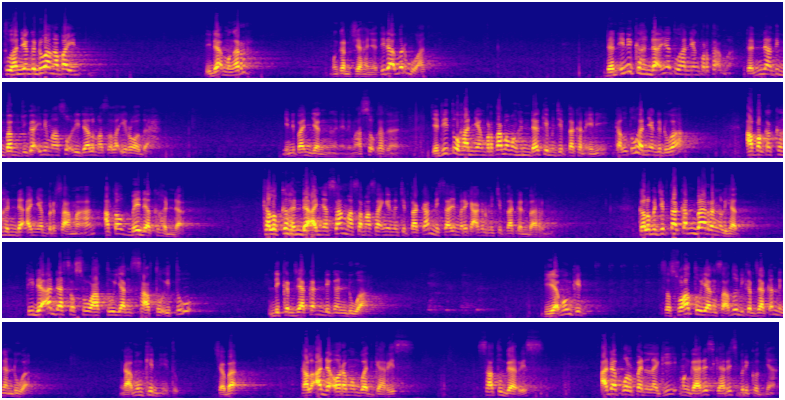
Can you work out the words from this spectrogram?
Tuhan yang kedua ngapain? Tidak menger mengerjanya, tidak berbuat. Dan ini kehendaknya Tuhan yang pertama. Dan ini nanti bab juga ini masuk di dalam masalah iradah. Ini panjang ini masuk ke sana. Jadi Tuhan yang pertama menghendaki menciptakan ini, kalau Tuhan yang kedua apakah kehendaknya bersamaan atau beda kehendak? Kalau kehendaknya sama sama-sama ingin menciptakan, misalnya mereka akan menciptakan bareng. Kalau menciptakan barang, lihat. Tidak ada sesuatu yang satu itu dikerjakan dengan dua. Dia mungkin. Sesuatu yang satu dikerjakan dengan dua. Nggak mungkin itu. Coba. Kalau ada orang membuat garis, satu garis, ada pulpen lagi menggaris garis berikutnya.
